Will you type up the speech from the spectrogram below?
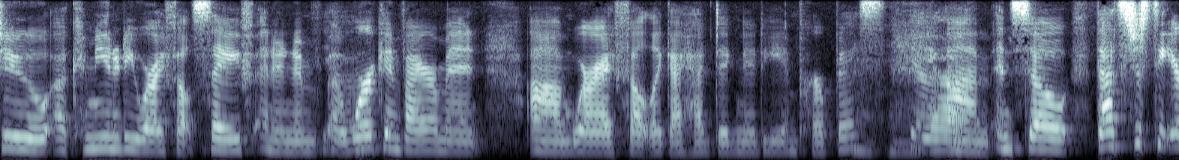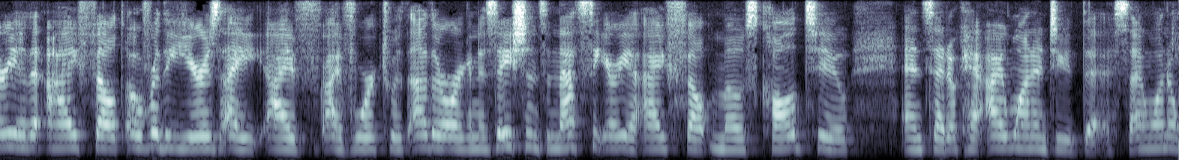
to a community where I felt safe and an, en- a work environment um, where I felt like I had dignity and purpose. Yeah. Um, and so that's just the area that I felt over the years. I, I've I've worked with other organizations, and that's the area I felt most called to, and said, okay, I want to do this. I want to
